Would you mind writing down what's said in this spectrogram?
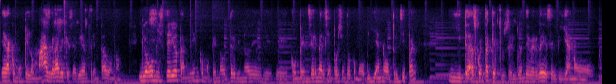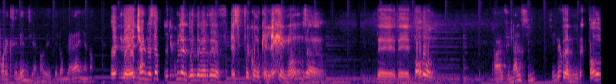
era como que lo más grave que se había enfrentado, ¿no? Y luego Misterio también como que no terminó de, de, de convencerme al 100% como villano principal. Y te das cuenta que pues el Duende Verde es el villano por excelencia, ¿no? De, del Hombre Araña, ¿no? De, de, hecho, en esta película el Duende Verde es, fue como que el eje, ¿no? O sea, de, de todo. Al final sí. sí. Y... todo,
